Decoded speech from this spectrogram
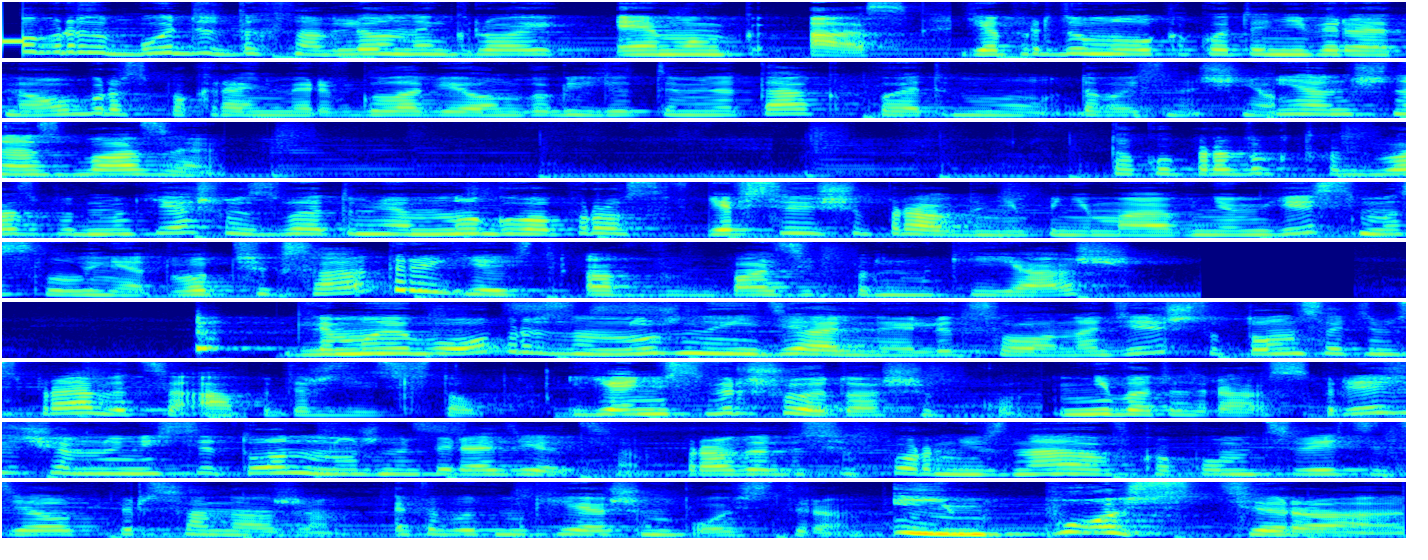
Образ будет вдохновлен игрой Among Us. Я придумала какой-то невероятный образ, по крайней мере в голове он выглядит именно так, поэтому давайте начнем. Я начинаю с базы. такой продукт, как база под макияж, вызывает у меня много вопросов. Я все еще правда не понимаю, в нем есть смысл или нет. Вот в фиксаторе есть, а в базе под макияж для моего образа нужно идеальное лицо. Надеюсь, что тон с этим справится. А, подождите, стоп. Я не совершу эту ошибку. Не в этот раз. Прежде чем нанести тон, нужно переодеться. Правда, до сих пор не знаю, в каком цвете делать персонажа. Это будет макияж импостера. Импостера!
